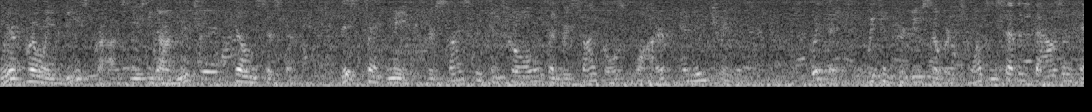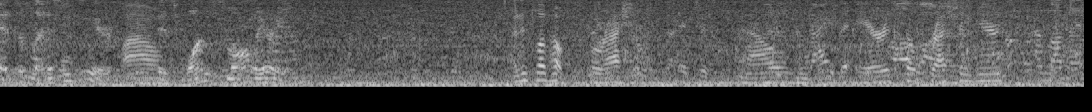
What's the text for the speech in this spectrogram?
We're growing these crops using our nutrient film system. This technique precisely controls and recycles water and nutrients. With it, we can produce over 27,000 heads of lettuce a year Wow. in this one small area. I just love how fresh it's, it just smells and the air is so fresh in here. I love it.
